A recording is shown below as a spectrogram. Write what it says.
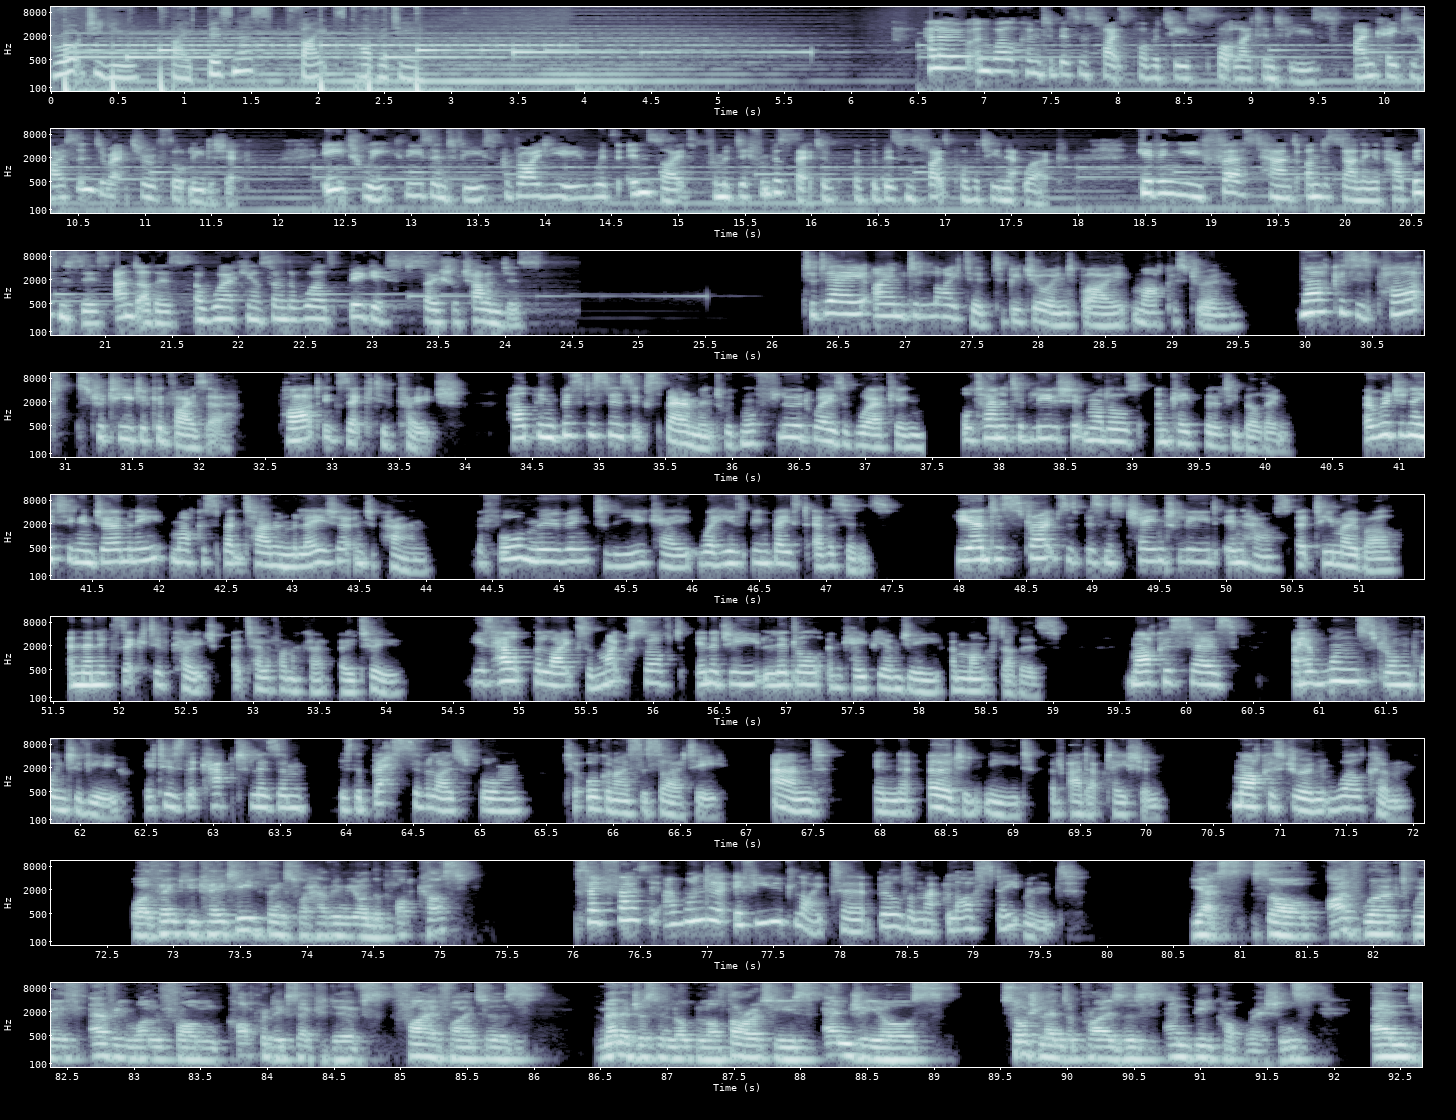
brought to you by Business Fights Poverty. Hello and welcome to Business Fights Poverty Spotlight Interviews. I'm Katie Hyson, Director of Thought Leadership. Each week, these interviews provide you with insight from a different perspective of the Business Fights Poverty network, giving you first hand understanding of how businesses and others are working on some of the world's biggest social challenges. Today, I am delighted to be joined by Marcus Druen. Marcus is part strategic advisor, part executive coach, helping businesses experiment with more fluid ways of working, alternative leadership models, and capability building. Originating in Germany, Marcus spent time in Malaysia and Japan before moving to the UK, where he has been based ever since. He earned his stripes as business change lead in house at T Mobile and then executive coach at Telefonica O2. He's helped the likes of Microsoft, Energy, Lidl, and KPMG, amongst others. Marcus says, I have one strong point of view. It is that capitalism is the best civilized form to organize society and in urgent need of adaptation. Marcus Druen, welcome. Well, thank you, Katie. Thanks for having me on the podcast. So, firstly, I wonder if you'd like to build on that last statement. Yes. So I've worked with everyone from corporate executives, firefighters, managers in local authorities, NGOs, social enterprises, and B corporations. And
